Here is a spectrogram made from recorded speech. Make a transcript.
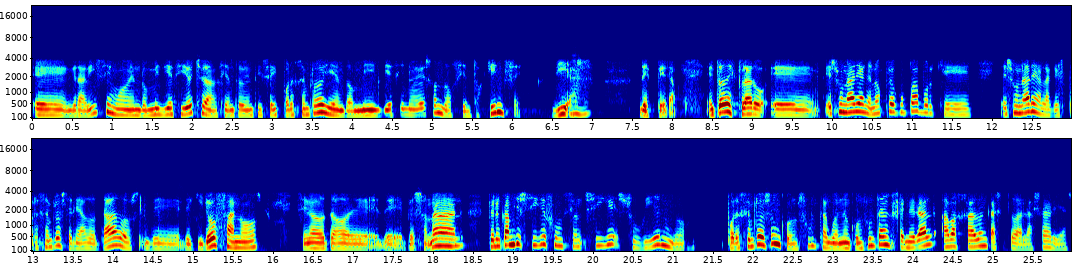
eh, gravísimo. En 2018 eran 126, por ejemplo, y en 2019 son 215 días de espera. Entonces, claro, eh, es un área que nos preocupa porque es un área a la que, por ejemplo, se le ha dotado de, de quirófanos, se ha dotado de, personal, pero en cambio sigue sigue subiendo. Por ejemplo, eso en consulta, cuando en consulta en general ha bajado en casi todas las áreas.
